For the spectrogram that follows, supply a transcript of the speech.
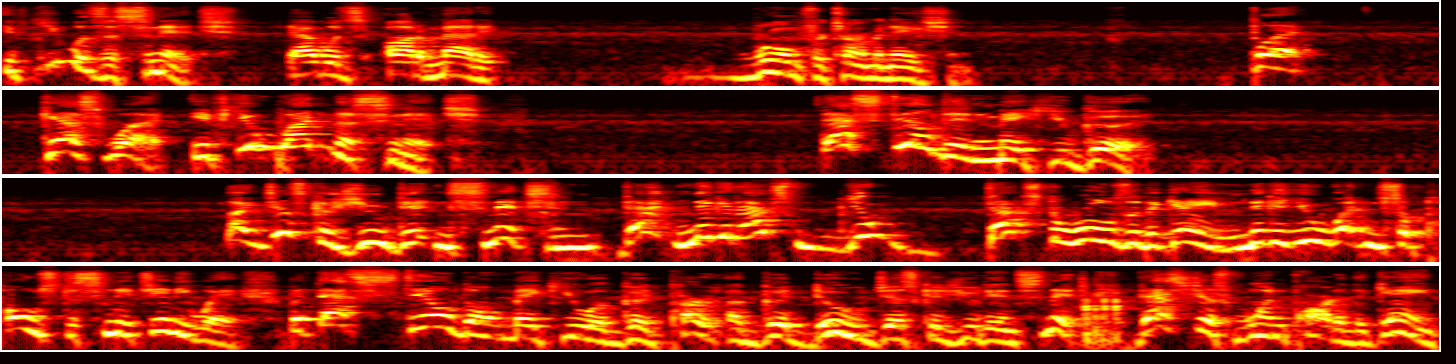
if you was a snitch, that was automatic room for termination. But guess what? If you wasn't a snitch, that still didn't make you good. Like just because you didn't snitch and that nigga, that's you. That's the rules of the game, nigga. You wasn't supposed to snitch anyway, but that still don't make you a good per a good dude just because you didn't snitch. That's just one part of the game.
